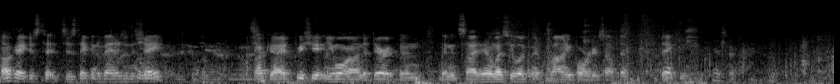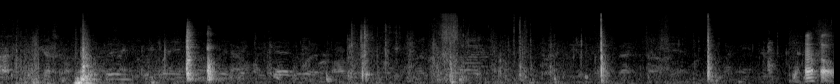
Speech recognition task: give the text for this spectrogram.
Okay, just t- just taking advantage of the shade. Okay, I'd appreciate you more on the dirt than, than inside here, unless you're looking at a bounty board or something. Thank you. Yes, sir. Oh.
